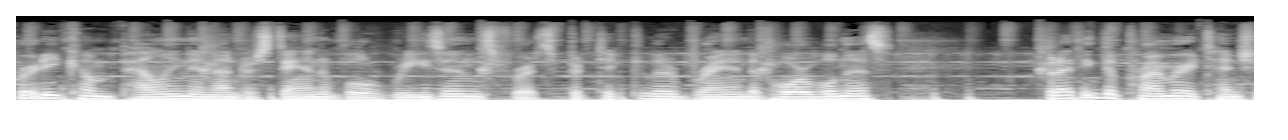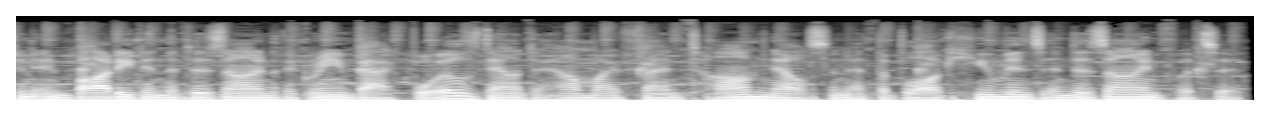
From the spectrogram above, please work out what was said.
pretty compelling and understandable reasons for its particular brand of horribleness. But I think the primary tension embodied in the design of the greenback boils down to how my friend Tom Nelson at the blog Humans in Design puts it.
